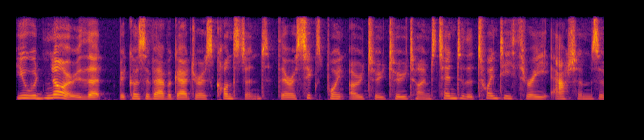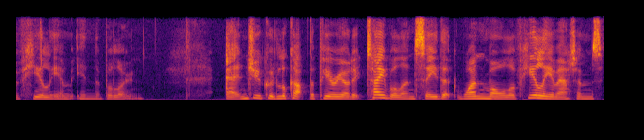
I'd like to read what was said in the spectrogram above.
You would know that because of Avogadro's constant, there are 6.022 times 10 to the 23 atoms of helium in the balloon. And you could look up the periodic table and see that one mole of helium atoms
